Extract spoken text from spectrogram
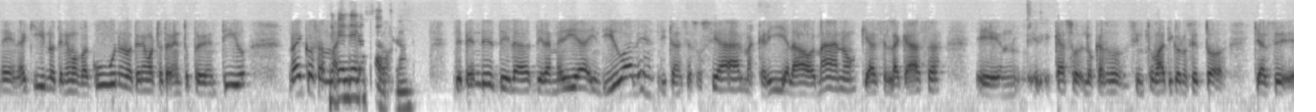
Eh, aquí no tenemos vacunas, no tenemos tratamientos preventivos, no hay cosas Depende De nosotros depende de, la, de las medidas individuales, distancia social, mascarilla, lavado de manos, quedarse en la casa, eh, caso, los casos sintomáticos, ¿no es cierto?, quedarse,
